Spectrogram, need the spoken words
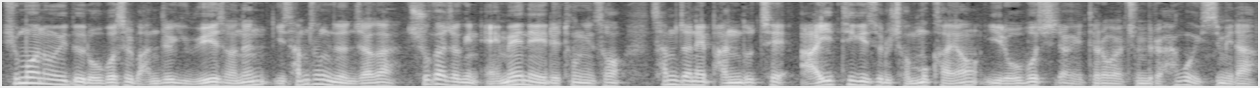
휴머노이드 로봇을 만들기 위해서는 이 삼성전자가 추가적인 M&A를 통해서 삼전의 반도체 IT 기술을 접목하여 이 로봇 시장에 들어갈 준비를 하고 있습니다.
